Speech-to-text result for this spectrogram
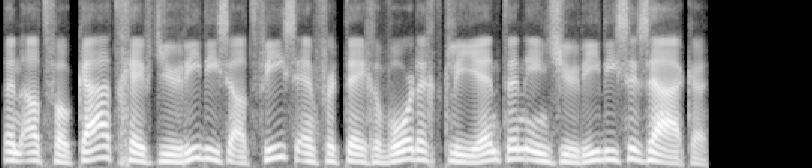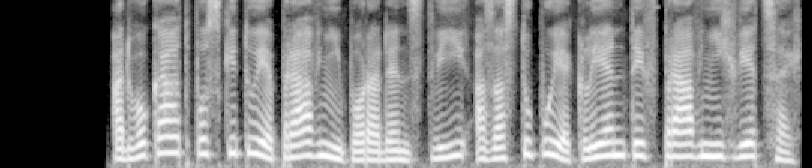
Een advocaat geeft juridisch advies en vertegenwoordigt cliënten in juridische zaken. Advokát poskytuje právní poradenství a zastupuje klienty v právních věcech.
